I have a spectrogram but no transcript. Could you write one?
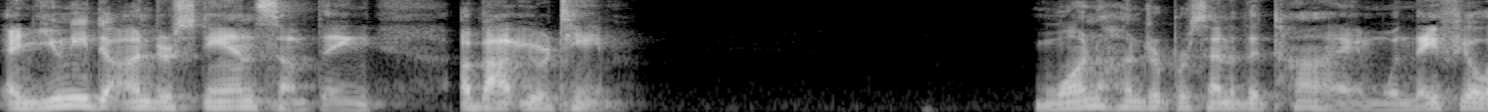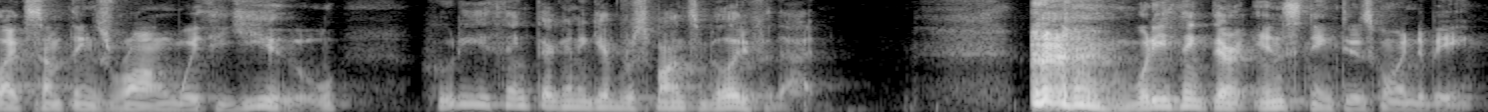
And you need to understand something about your team. 100% of the time, when they feel like something's wrong with you, who do you think they're going to give responsibility for that? what do you think their instinct is going to be?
